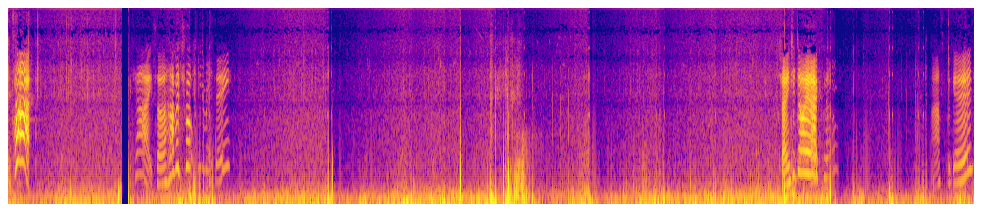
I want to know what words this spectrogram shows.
tap. Okay, so I have a when you're ready. Change your diagonal. That's good.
